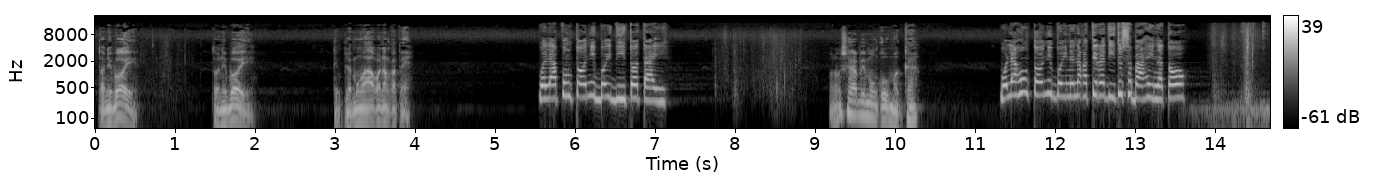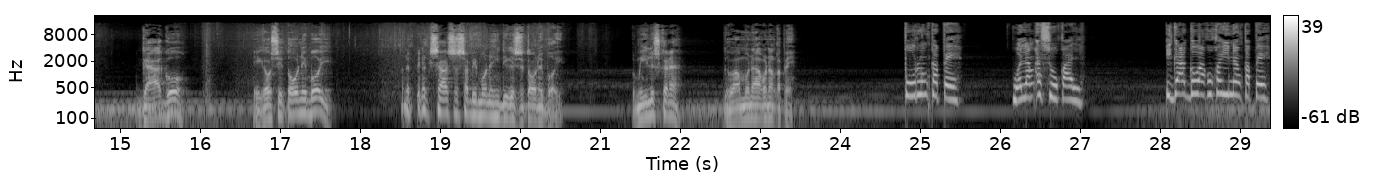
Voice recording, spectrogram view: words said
Tony Boy. Tony Boy. Timpla mo nga ako ng kape. Wala pong Tony Boy dito, Tay. Anong sabi mong kumag ka? Wala hong Tony Boy na nakatira dito sa bahay na to. Gago. Ikaw si Tony Boy. Ano pinagsasasabi mo na hindi ka si Tony Boy? Tumilos ka na. Gawa mo na ako ng kape. Purong kape. Walang asukal. Igagawa ko kayo ng kape.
